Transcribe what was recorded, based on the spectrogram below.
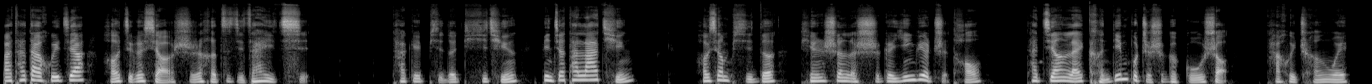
把他带回家好几个小时和自己在一起。他给彼得提琴，并教他拉琴，好像彼得天生了十个音乐指头，他将来肯定不只是个鼓手，他会成为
